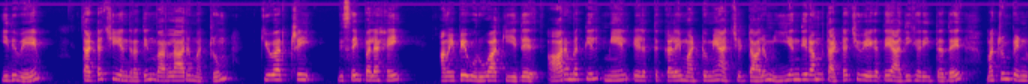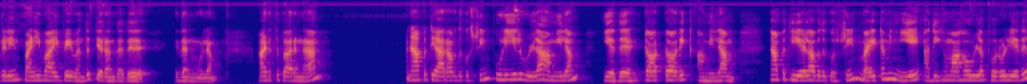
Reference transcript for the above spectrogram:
இதுவே தட்டச்சு இயந்திரத்தின் வரலாறு மற்றும் கியூவர்ட்ரி விசைப்பலகை அமைப்பை உருவாக்கியது. ஆரம்பத்தில் மேல் எழுத்துக்களை மட்டுமே அச்சிட்டாலும் இயந்திரம் தட்டச்சு வேகத்தை அதிகரித்தது மற்றும் பெண்களின் பணி வாய்ப்பை வந்து திறந்தது. இதன் மூலம் அடுத்து பாருங்க. நாற்பத்தி ஆறாவது கொஸ்டின் புளியில் உள்ள அமிலம் எது? டாட்டாரிக் அமிலம். நாற்பத்தி ஏழாவது கொஸ்டின் வைட்டமின் ஏ அதிகமாக உள்ள பொருள் எது?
